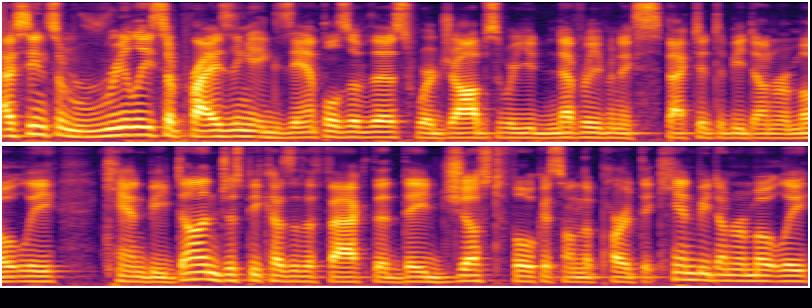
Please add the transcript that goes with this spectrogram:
I've seen some really surprising examples of this where jobs where you'd never even expect it to be done remotely can be done just because of the fact that they just focus on the part that can be done remotely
